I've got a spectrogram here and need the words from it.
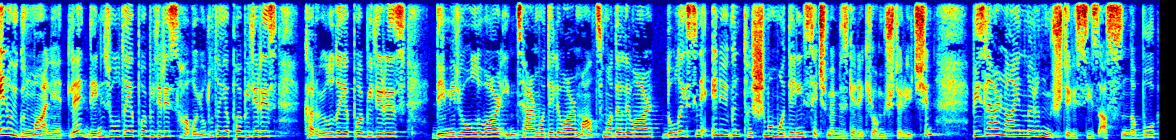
en uygun maliyetle deniz yolu da yapabiliriz, hava yolu da yapabiliriz, karayolu da yapabiliriz. Demir yolu var, inter modeli var, malt modeli var. Dolayısıyla en uygun taşıma modelini seçmemiz gerekiyor müşteri için. Bizler line'ların müşterisiyiz aslında aslında bu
